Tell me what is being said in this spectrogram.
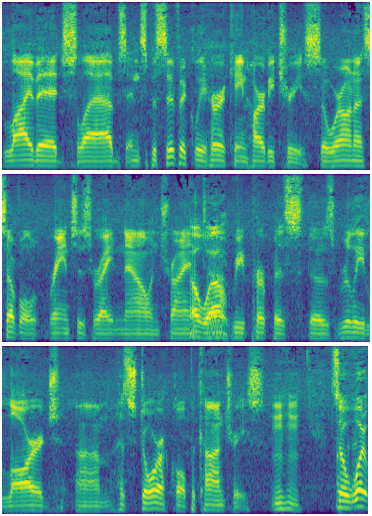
live edge slabs and specifically Hurricane Harvey trees. So we're on a, several ranches right now and trying Oh, to wow. repurpose those really large um, historical pecan trees. So, what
